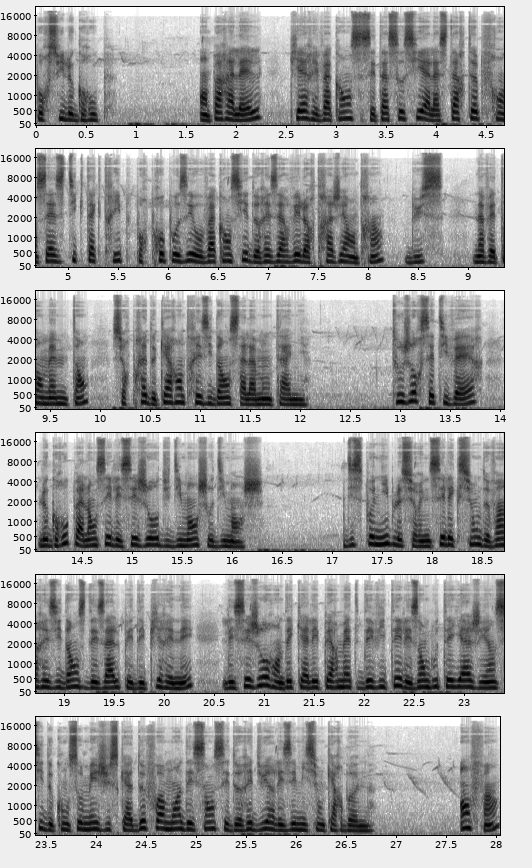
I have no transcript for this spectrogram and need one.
Poursuit le groupe. En parallèle, Pierre et Vacances s'est associé à la start-up française Tic Tac Trip pour proposer aux vacanciers de réserver leur trajet en train, bus, navette en même temps, sur près de 40 résidences à la montagne. Toujours cet hiver, le groupe a lancé les séjours du dimanche au dimanche. Disponibles sur une sélection de 20 résidences des Alpes et des Pyrénées, les séjours en décalé permettent d'éviter les embouteillages et ainsi de consommer jusqu'à deux fois moins d'essence et de réduire les émissions carbone. Enfin,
